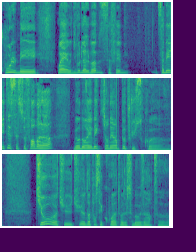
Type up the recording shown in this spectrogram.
cool, mais ouais, au niveau de l'album, ça fait, ça méritait ce format-là, mais on aurait aimé qu'il y en ait un peu plus, quoi. Thio, tu, tu en as pensé quoi, toi, de ce Mozart euh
